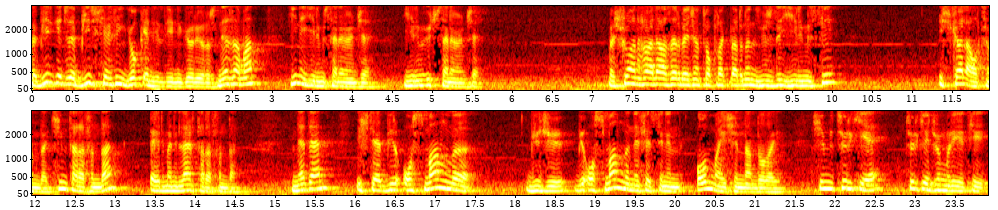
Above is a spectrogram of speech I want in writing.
ve bir gecede bir şehrin yok edildiğini görüyoruz. Ne zaman? Yine 20 sene önce, 23 sene önce. Ve şu an hala Azerbaycan topraklarının yüzde yirmisi işgal altında. Kim tarafından? Ermeniler tarafından. Neden? İşte bir Osmanlı gücü, bir Osmanlı nefesinin olmayışından dolayı. Şimdi Türkiye, Türkiye Cumhuriyeti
